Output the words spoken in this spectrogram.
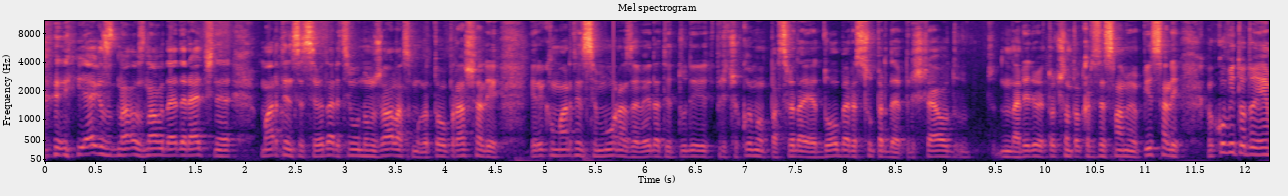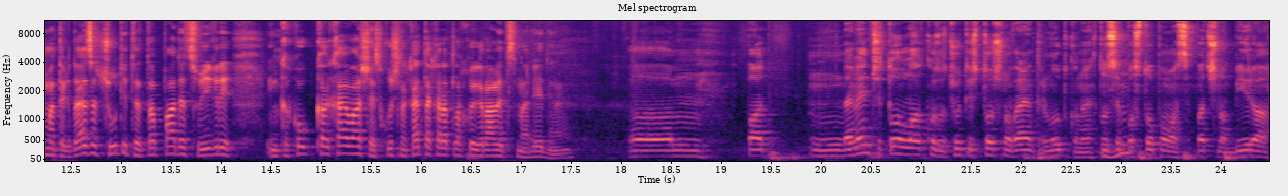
je znal, znal da je reči. Ne? Martin se seveda, recimo v Domžalah smo ga to vprašali, je rekel, Martin se mora zavedati, tudi pričakujemo, pa seveda je dober, super, da je prišel, naredil je točno to, kar ste sami opisali. Kako vi to dojemate, kdaj začutite ta padec v igri in kako, kaj, kaj je vaša izkušnja, kaj takrat lahko igralec naredi? Um, pa Ne vem, če to lahko začutiš točno v enem trenutku. Ne. To se uh mhm. -huh. postopoma se pač nabira.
